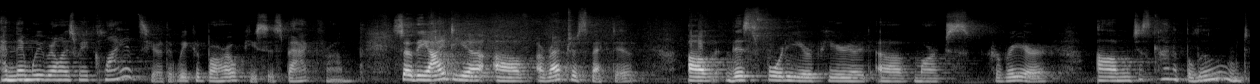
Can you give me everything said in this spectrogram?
and then we realized we had clients here that we could borrow pieces back from. So the idea of a retrospective of this 40 year period of Mark's career um, just kind of bloomed.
